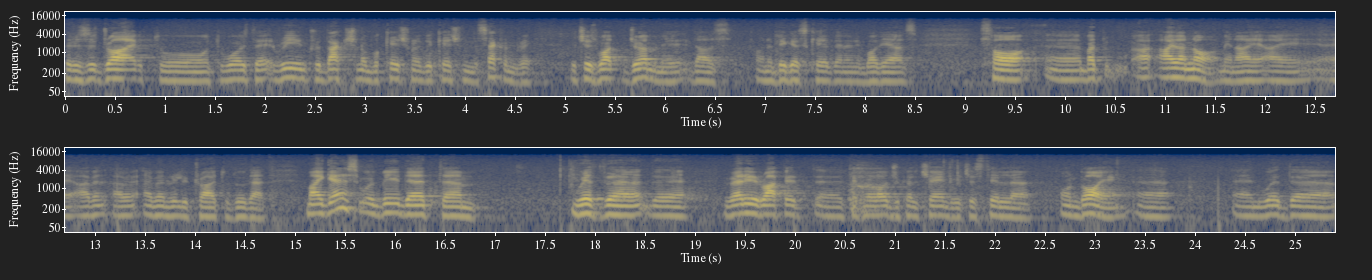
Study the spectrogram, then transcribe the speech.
there is a drive to, towards the reintroduction of vocational education in the secondary, which is what Germany does on a bigger scale than anybody else. So, uh, but I, I, don't know. I mean, I, I, I, haven't, I, haven't, really tried to do that. My guess would be that um, with the, the very rapid uh, technological change, which is still uh, ongoing, uh, and with mm,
